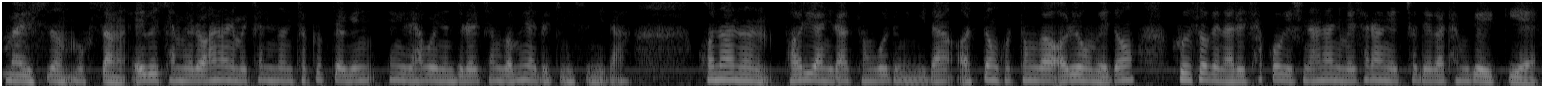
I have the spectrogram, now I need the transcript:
말씀, 묵상, 예배 참여로 하나님을 찾는 적극적인 행위를 하고 있는지를 점검해야 될점 있습니다. 고난은 벌이 아니라 경고등입니다. 어떤 고통과 어려움에도 그 속에 나를 찾고 계신 하나님의 사랑의 초대가 담겨 있기에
